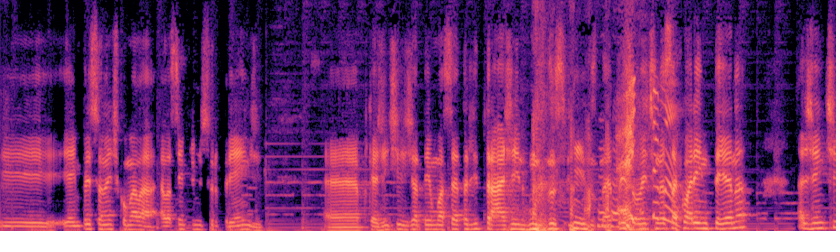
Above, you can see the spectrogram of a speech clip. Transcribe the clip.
e, é impressionante como ela, ela sempre me surpreende, é, porque a gente já tem uma certa litragem no mundo dos vinhos, né? Principalmente nessa quarentena, a gente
